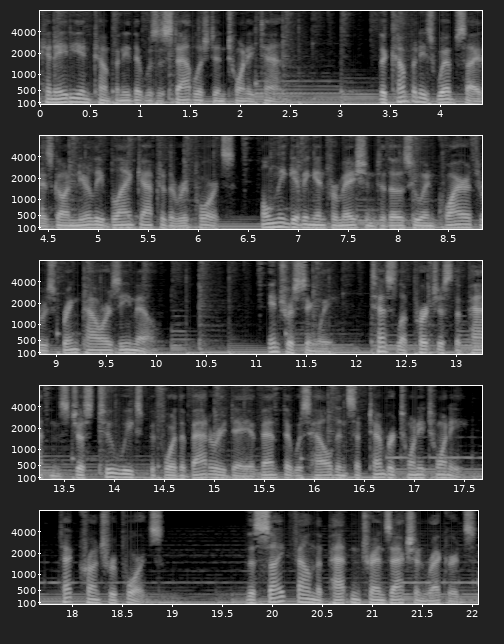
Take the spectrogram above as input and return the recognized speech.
Canadian company that was established in 2010. The company's website has gone nearly blank after the reports, only giving information to those who inquire through Spring Power's email. Interestingly, Tesla purchased the patents just two weeks before the Battery Day event that was held in September 2020, TechCrunch reports. The site found the patent transaction records,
